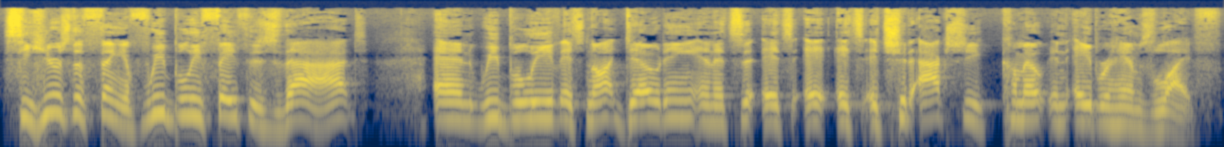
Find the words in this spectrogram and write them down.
See, here's the thing. If we believe faith is that, and we believe it's not doubting and it's, it's, it's, it should actually come out in Abraham's life.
